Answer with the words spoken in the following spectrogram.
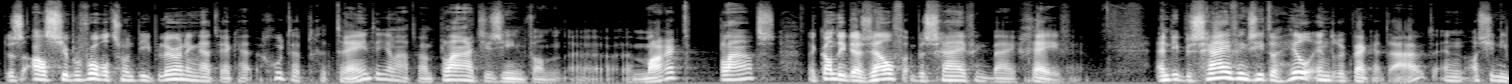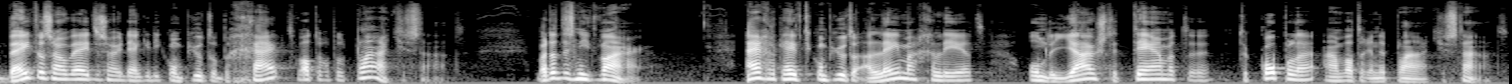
Dus als je bijvoorbeeld zo'n deep learning netwerk goed hebt getraind en je laat hem een plaatje zien van uh, een marktplaats, dan kan die daar zelf een beschrijving bij geven. En die beschrijving ziet er heel indrukwekkend uit. En als je niet beter zou weten, zou je denken, die computer begrijpt wat er op het plaatje staat. Maar dat is niet waar. Eigenlijk heeft die computer alleen maar geleerd om de juiste termen te, te koppelen aan wat er in het plaatje staat.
